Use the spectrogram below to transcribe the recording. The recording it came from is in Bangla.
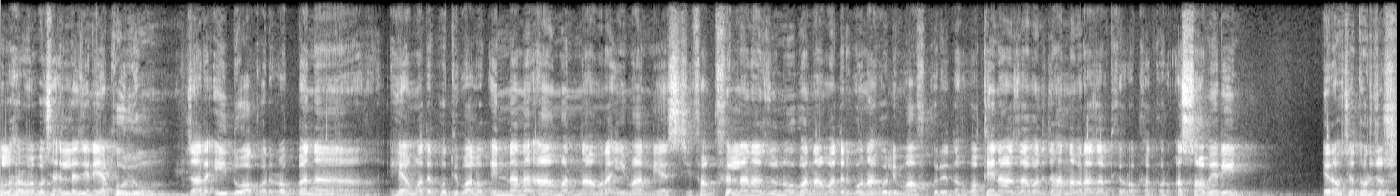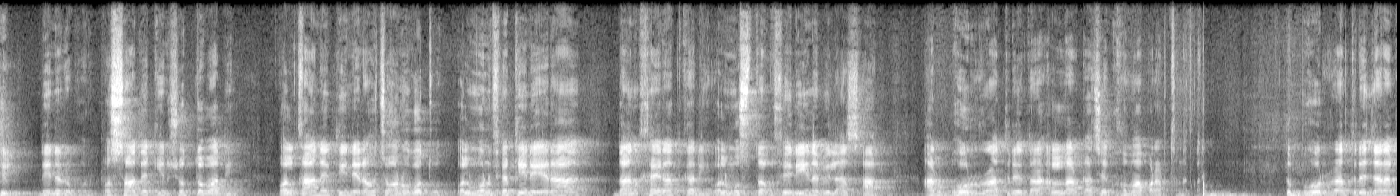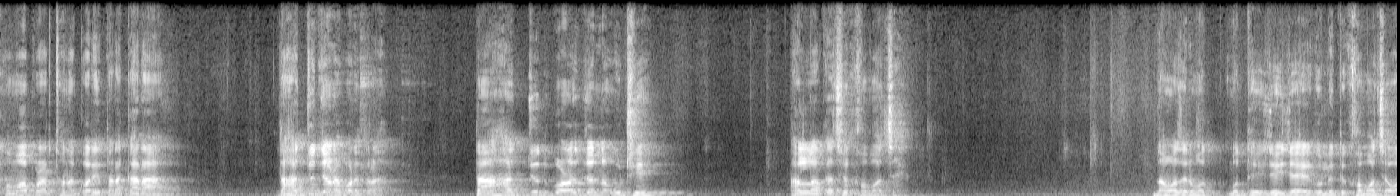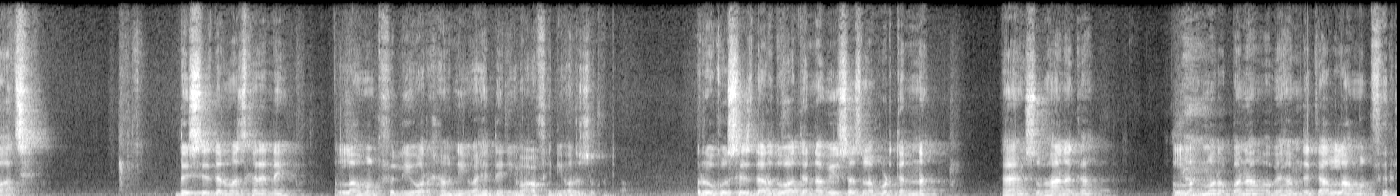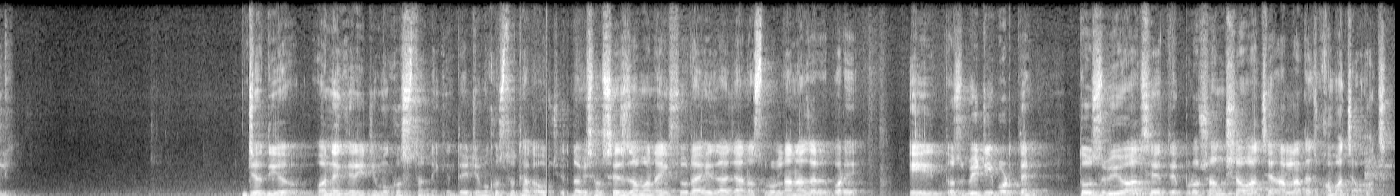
আল্লাহ রব্বা বলছেন আল্লাহ যিনি একলুন যারা এই দোয়া করে, রব্বানা হে আমাদের প্রতিপালক, ইন্নানা আমান না আমরা ইমান নিয়ে এসেছি ফাঁক ফেল্লানা জুনুবান আমাদের গোনাগুলি মাফ করে দাও ওয়াকিন আজাব আর জাহান্নামের আজাব থেকে রক্ষা করো আসাবেরিন এরা হচ্ছে ধৈর্যশীল দিনের ওপর অসাদেকিন সত্যবাদী অল কানেতিন এরা হচ্ছে অনগত অল মুন ফেকিন এরা দান খায়রাতকারী অল মুস্তাক ফেরিন আবিল আসার আর ভোর রাত্রে তারা আল্লাহর কাছে ক্ষমা প্রার্থনা করে। তো ভোর রাত্রে যারা ক্ষমা প্রার্থনা করে, তারা কারা? তাহাজ্জুদ জানা পড়ে তারা? তাহাজ্জুদ পড়ার জন্য উঠে আল্লাহর কাছে ক্ষমা চায় নামাজের মধ্যে যেই জায়গাগুলিতে ক্ষমা চাওয়া আছে, দুই সিজদার মাঝখানে নেই। আল্লাহ মকফিলি ওরহামনি ওয়াহিদিনী ওয়াফিনী ওরজুকনি রুকু, সেজদার, দুয়াতে নবী সাল্লাম পড়তেন না। হ্যাঁ সুবহানাকা। আল্লাহ রব্বানা ওবেহামদিকা আল্লাহ মকফিরলি যদিও অনেকের এটি মুখস্থ নেই, কিন্তু এটি মুখস্থ থাকা উচিত। নবী সাল শেষ জমানায় সুরা ইজা জান আসরুল্লাহ নাজারের পরে এই তসবিটি পড়তেন। তসবিও আছে, তে প্রশংসাও আছে, আল্লাহর কাছে ক্ষমা চাওয়া আছে।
